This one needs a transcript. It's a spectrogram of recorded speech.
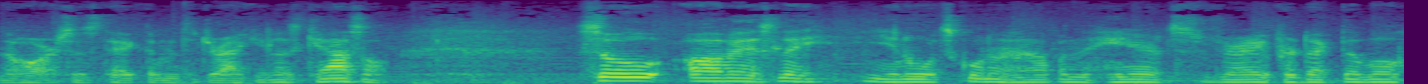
the horses take them to Dracula's castle. So obviously you know what's going to happen here, it's very predictable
